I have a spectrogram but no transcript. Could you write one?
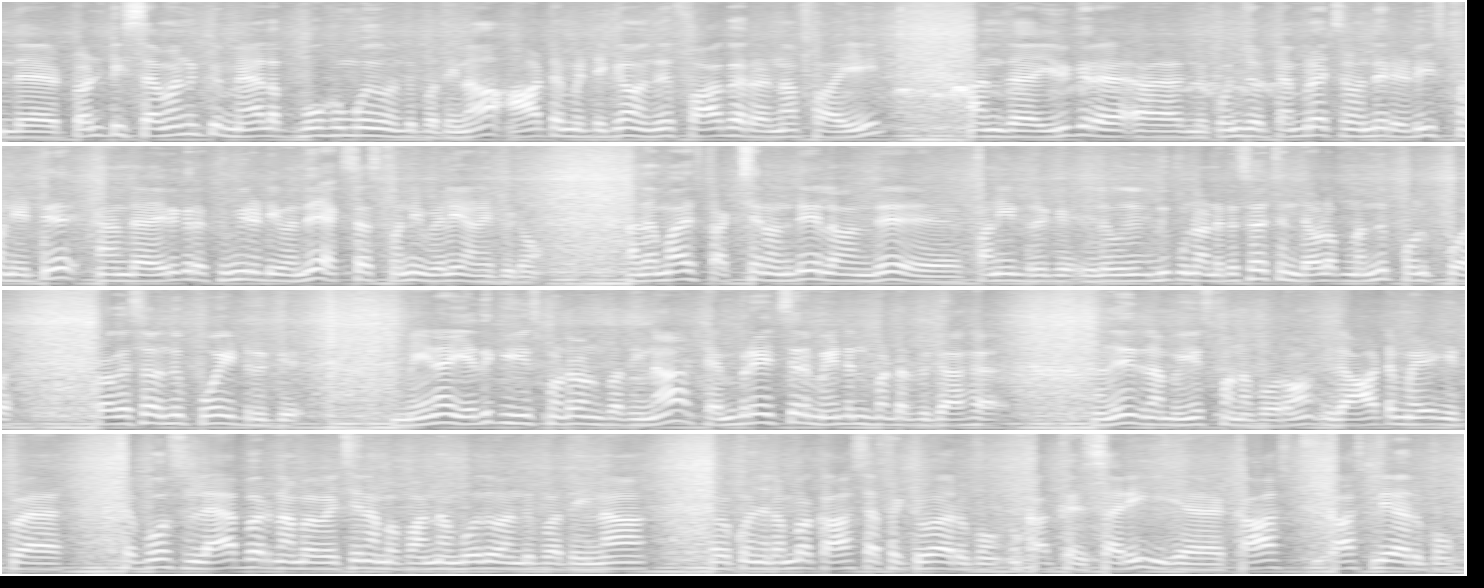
இந்த டுவெண்ட்டி செவனுக்கு மேலே போகும்போது வந்து பார்த்திங்கன்னா ஆட்டோமேட்டிக்காக வந்து ஃபாகர் ரன் ஆஃப் ஆகி அந்த இருக்கிற அந்த கொஞ்சம் டெம்பரேச்சர் வந்து ரெடியூஸ் பண்ணிவிட்டு அந்த இருக்கிற ஹியூமிடிட்டி வந்து எக்ஸஸ் பண்ணி வெளியே அனுப்பிடும். அந்த மாதிரி ஸ்ட்ரக்சர் வந்து இதில் வந்து பண்ணிகிட்டு இருக்கு. இதில் இதுக்குண்டான ரிசர்ச் அண்ட் டெவலப்மெண்ட் வந்து ப்ரோக்ரஸாக வந்து போயிட்டுருக்கு மெயினாக எதுக்கு யூஸ் பண்ணுறோம்னு பார்த்தீங்கன்னா டெம்பரேச்சர் மெயின்டைன் பண்ணுறதுக்காக வந்து இது நம்ம யூஸ் பண்ண போகிறோம் இது ஆட்டோமே இப்போ சப்போஸ் லேபர் நம்ம வச்சு நம்ம பண்ணும்போது வந்து பார்த்திங்கன்னா கொஞ்சம் ரொம்ப காஸ்ட் எஃபெக்டிவாக இருக்கும். க- சரி காஸ்ட் காஸ்ட்லியாக இருக்கும்.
